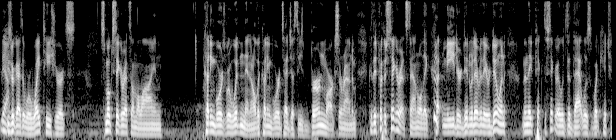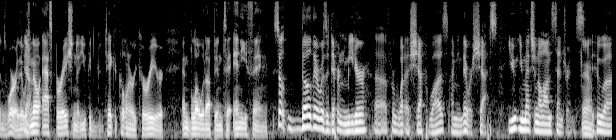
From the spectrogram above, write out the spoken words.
Yeah. These were guys that wore white t-shirts, smoked cigarettes on the line, cutting boards were wooden then, and all the cutting boards had just these burn marks around them because they put their cigarettes down while they cut meat or did whatever they were doing, and then they picked the cigarette. Was that that was what kitchens were. There was Yeah. no aspiration that you could take a culinary career and blow it up into anything. So, though there was a different meter uh, for what a chef was, I mean, there were chefs. You you mentioned Alain Senderens, Yeah. who, uh,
